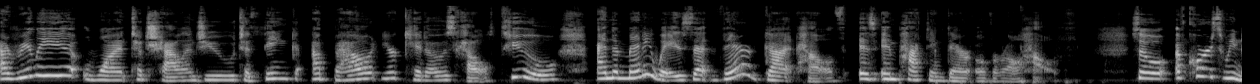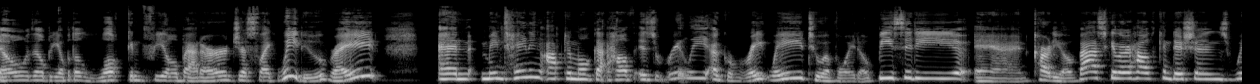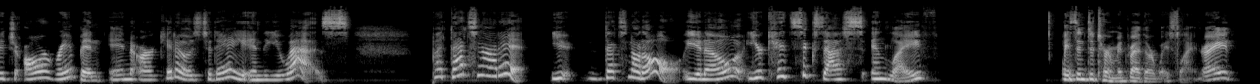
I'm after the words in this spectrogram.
I really want to challenge you to think about your kiddos' health too, and the many ways that their gut health is impacting their overall health. So, of course, we know they'll be able to look and feel better just like we do, right? And maintaining optimal gut health is really a great way to avoid obesity and cardiovascular health conditions, which are rampant in our kiddos today in the US. But that's not it. You, that's not all, you know? Your kid's success in life isn't determined by their waistline, right?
